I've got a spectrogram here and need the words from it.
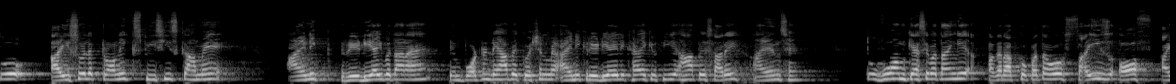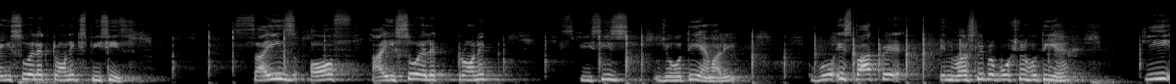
so iso electronic species का हमें आयनिक रेडियाई बताना है। इंपॉर्टेंट यहाँ पे क्वेश्चन में आयनिक रेडियाई लिखा है क्योंकि यहाँ पे सारे आयन्स हैं। तो वो हम कैसे बताएँगे? अगर आपको पता हो size of iso electronic species size of iso electronic species जो होती है हमारी, वो इस बात पे इन्वर्सली प्रोपोर्शनल होती है कि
